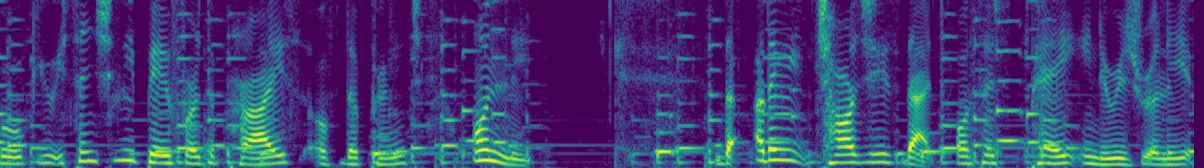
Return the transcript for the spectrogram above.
book you essentially pay for the price of the print only. The other charges that authors pay individually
